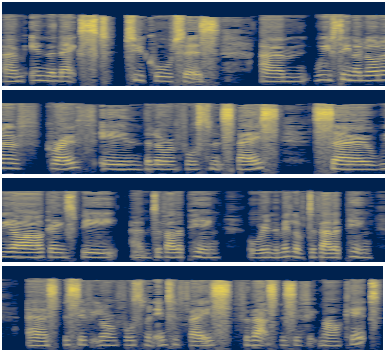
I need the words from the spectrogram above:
um, in the next two quarters. Um, we've seen a lot of growth in the law enforcement space, so we are going to be um, developing, or in the middle of developing, a specific law enforcement interface for that specific market.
